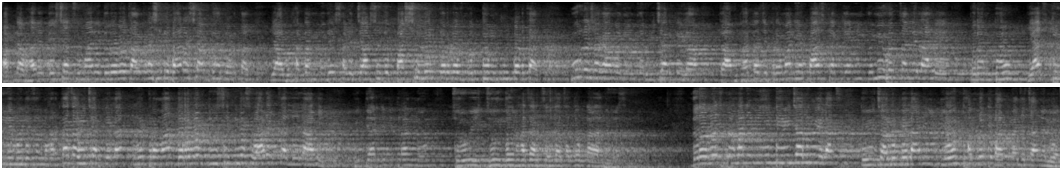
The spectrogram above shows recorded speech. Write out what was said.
आपल्या भारत देशात सुमारे दररोज अकराशे ते बाराशे अपघात घडतात. या अपघातांमध्ये साडेचारशे ते पाचशे लोक दररोज मृत्युमुखी पडतात. पूर्ण जगामध्ये जर विचार केला तर अपघाताचे प्रमाण हे पाच टक्क्यांनी कमी होत चाललेलं आहे. परंतु याच तुलनेमध्ये जर भारताचा विचार केला तर हे प्रमाण दररोज दिवसेंदिवस वाढत चाललेलं आहे. विद्यार्थी मित्रांनो चोवीस जून दोन हजार चौदाचा तो काळा दिवस. दररोज प्रमाणे मी टी व्ही चालू केलाच टी व्ही चालू केला आणि येऊन थांबलो ते बातम्याच्या चॅनलवर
